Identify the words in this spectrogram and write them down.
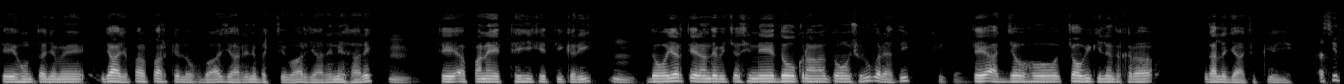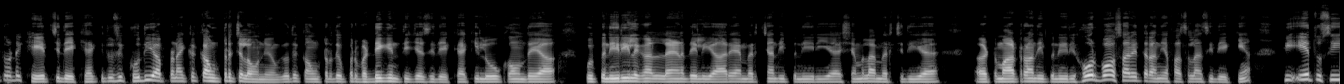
ਤੇ ਹੁਣ ਤਾਂ ਜਿਵੇਂ ਜਹਾਜ਼ ਭਰ ਭਰ ਕੇ ਲੋਕ ਬਾਹਰ ਜਾ ਰਹੇ ਨੇ ਬੱਚੇ ਬਾਹਰ ਜਾ ਰਹੇ ਨੇ ਸਾਰੇ। ਤੇ ਆਪਾਂ ਨੇ ਇੱਥੇ ਹੀ ਖੇਤੀ ਕਰੀ। ਹੂੰ। 2013 ਦੇ ਵਿੱਚ ਅਸੀਂ ਨੇ ਦੋ ਕਨਾਲਾਂ ਤੋਂ ਸ਼ੁਰੂ ਕਰਿਆ ਸੀ। ਤੇ ਅੱਜ ਉਹ 24 ਕਿੱਲਿਆਂ ਤੱਕ ਗੱਲ ਜਾ ਚੁੱਕੀ ਹੈ ਜੀ। ਅਸੀਂ ਤੁਹਾਡੇ ਖੇਤ 'ਚ ਦੇਖਿਆ ਕਿ ਤੁਸੀਂ ਖੁਦ ਹੀ ਆਪਣਾ ਇੱਕ ਕਾਊਂਟਰ ਚਲਾਉਂਦੇ ਹੋਗੇ ਉਹਦੇ ਕਾਊਂਟਰ ਦੇ ਉੱਪਰ ਵੱਡੀ ਗਿਣਤੀ 'ਚ ਅਸੀਂ ਦੇਖਿਆ ਕਿ ਲੋਕ ਆਉਂਦੇ ਆ ਕੋਈ ਪਨੀਰੀ ਲਗਾ ਲੈਣ ਦੇ ਲਈ ਆ ਰਿਹਾ ਮਿਰਚਾਂ ਦੀ ਪਨੀਰੀ ਹੈ ਸ਼ਿਮਲਾ ਮਿਰਚ ਦੀ ਹੈ ਅ, ਟਮਾਟਰਾਂ ਦੀ ਪਨੀਰੀ ਹੋਰ ਬਹੁਤ ਸਾਰੇ ਤਰ੍ਹਾਂ ਦੀਆਂ ਫਸਲਾਂ ਅਸੀਂ ਦੇਖੀਆਂ ਵੀ ਇਹ ਤੁਸੀਂ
